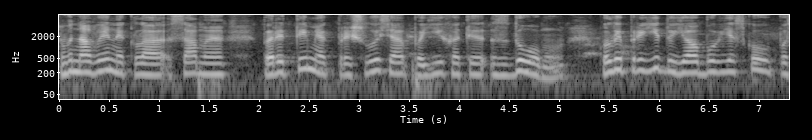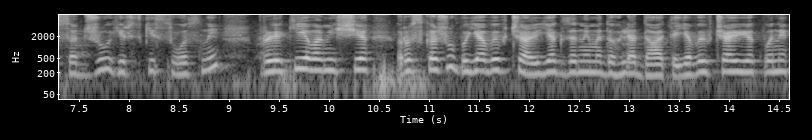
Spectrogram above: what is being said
вона виникла саме перед тим, як прийшлося поїхати з дому. Коли приїду, я обов'язково посаджу гірські сосни, про які я вам іще розкажу, бо я вивчаю, як за ними доглядати. Я вивчаю, як вони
